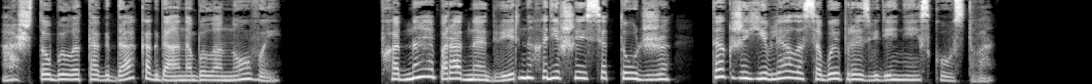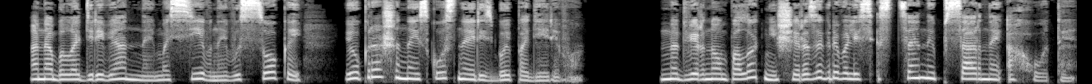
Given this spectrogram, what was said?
а что было тогда, когда она была новой? Входная парадная дверь, находившаяся тут же, также являла собой произведение искусства. Она была деревянной, массивной, высокой и украшена искусной резьбой по дереву. На дверном полотнище разыгрывались сцены псарной охоты.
